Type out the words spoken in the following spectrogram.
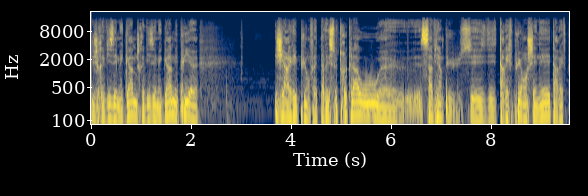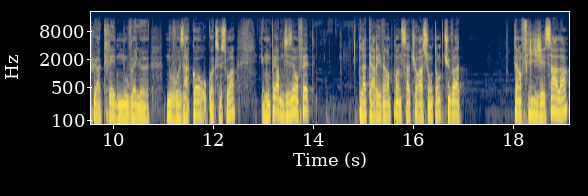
je révisais mes gammes, je révisais mes gammes, et puis euh, j'y arrivais plus. En fait, t'avais ce truc-là où euh, ça vient plus. T'arrives plus à enchaîner, t'arrives plus à créer de nouvelles, euh, nouveaux accords ou quoi que ce soit. Et mon père me disait en fait, là, t'es arrivé à un point de saturation. Tant que tu vas t'infliger ça là,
